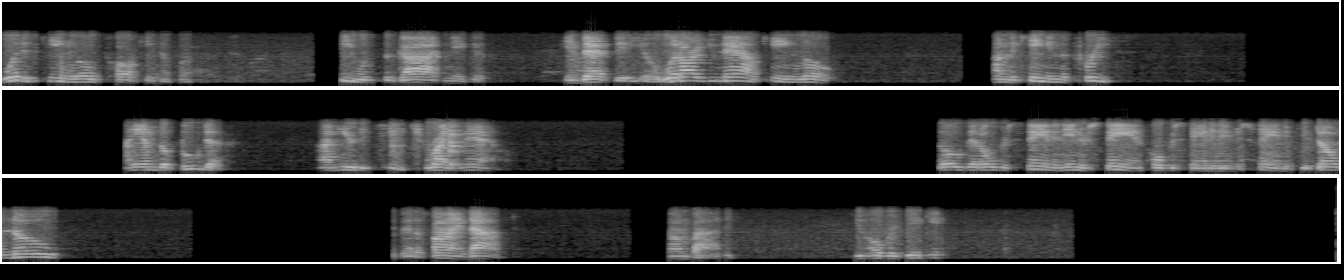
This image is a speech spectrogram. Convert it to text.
What is King Low talking about? He was the God nigga in that video. What are you now, King Low? I'm the king and the priest. I am the Buddha. I'm here to teach right now. Those that overstand and understand, overstand and understand. If you don't know, you better find out. Somebody. You over digging?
